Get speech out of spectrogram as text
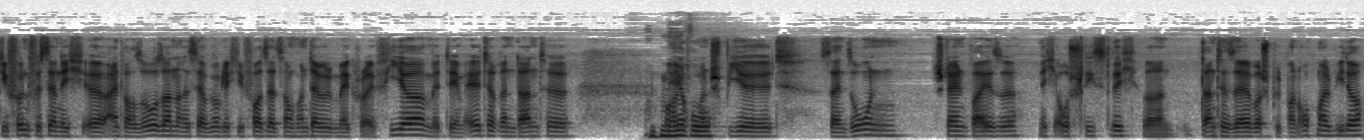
die 5 ist ja nicht äh, einfach so, sondern ist ja wirklich die Fortsetzung von Devil May Cry 4 mit dem älteren Dante. Und Und Nero. man spielt seinen Sohn stellenweise, nicht ausschließlich, sondern Dante selber spielt man auch mal wieder.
